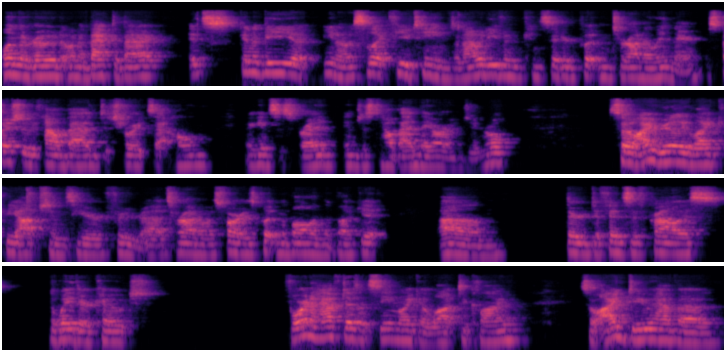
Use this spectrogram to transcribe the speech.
on the road on a back to back, it's going to be a you know a select few teams, and I would even consider putting Toronto in there, especially with how bad Detroit's at home against the spread and just how bad they are in general. So I really like the options here for uh, Toronto as far as putting the ball in the bucket. Um, their defensive prowess, the way they're coached. Four and a half doesn't seem like a lot to climb. So I do have a,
